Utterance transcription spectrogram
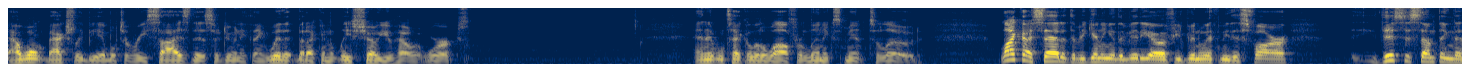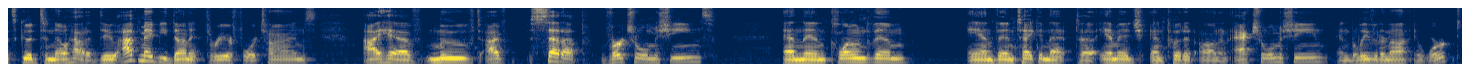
I won't actually be able to resize this or do anything with it, but I can at least show you how it works and it will take a little while for Linux Mint to load. Like I said at the beginning of the video, if you've been with me this far, this is something that's good to know how to do. I've maybe done it three or four times. I have moved, I've set up virtual machines and then cloned them and then taken that uh, image and put it on an actual machine. And believe it or not, it worked.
